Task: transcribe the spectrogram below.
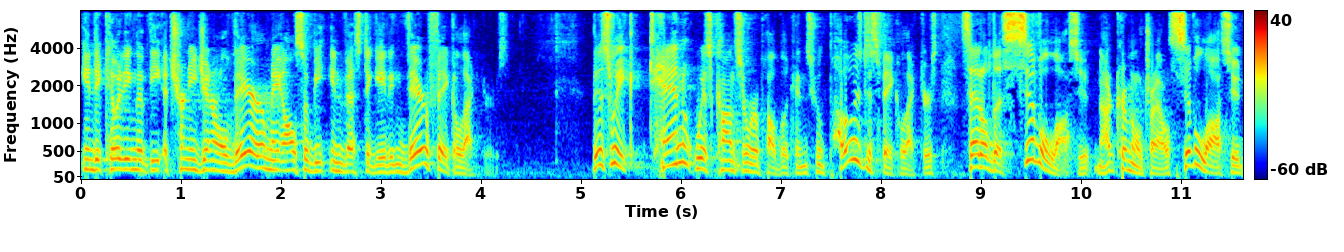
indicating that the attorney general there may also be investigating their fake electors. This week, 10 Wisconsin Republicans who posed as fake electors settled a civil lawsuit, not a criminal trial, civil lawsuit,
